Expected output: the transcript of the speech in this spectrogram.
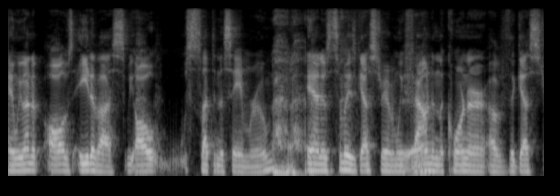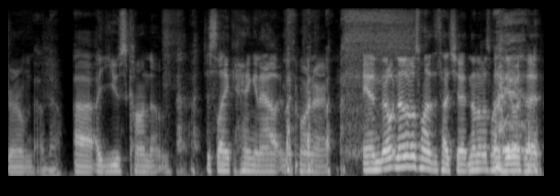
And we wound up all, it was eight of us. We all slept in the same room. and it was somebody's guest room. And we found in the corner of the guest room oh no, uh, a used condom, just like hanging out in the corner, and no, none of us wanted to touch it. None of us wanted to deal with it,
